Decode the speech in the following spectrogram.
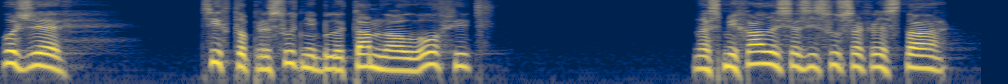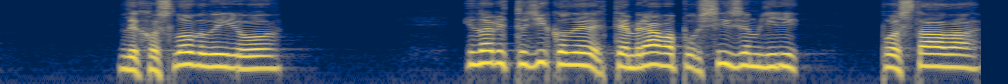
Отже, ті, хто присутні були там на Олофі, насміхалися з Ісуса Христа, лихословили Його. І навіть тоді, коли темрява по всій землі постала,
